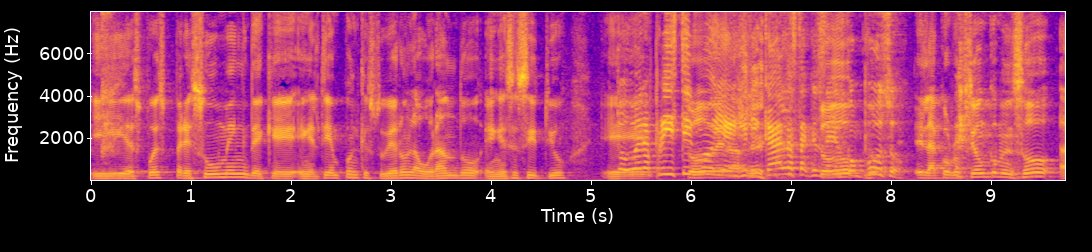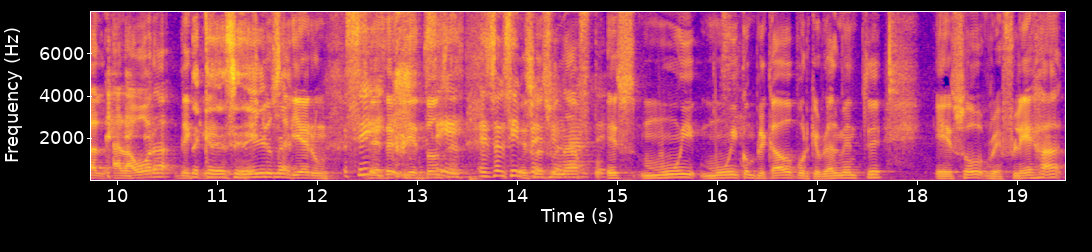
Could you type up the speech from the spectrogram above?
y después presumen de que en el tiempo en que estuvieron laborando en ese sitio eh, todo era prístimo y angelical hasta que se descompuso. Eh, la corrupción comenzó a, la hora de, que, ellos salieron. Sí, y entonces, eso es eso es, una, es muy, muy complicado porque realmente eso refleja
